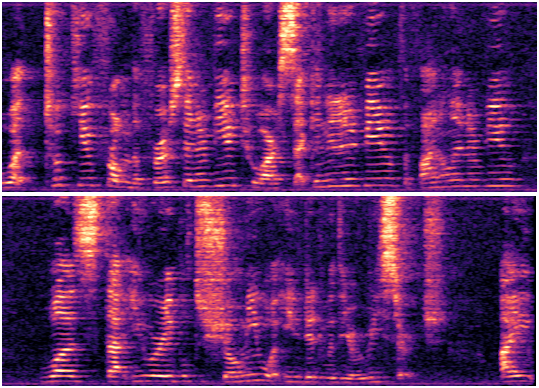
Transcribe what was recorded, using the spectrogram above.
what took you from the first interview to our second interview, the final interview, was that you were able to show me what you did with your research. I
